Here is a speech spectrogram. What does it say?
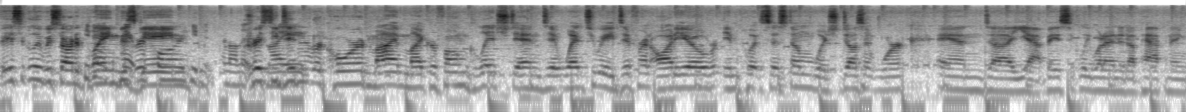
Basically, we started He playing this game. record, didn't turn on his Christy didn't record, my microphone glitched, and it went to a different audio input system, which doesn't work. And uh, yeah, basically, what ended up happening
